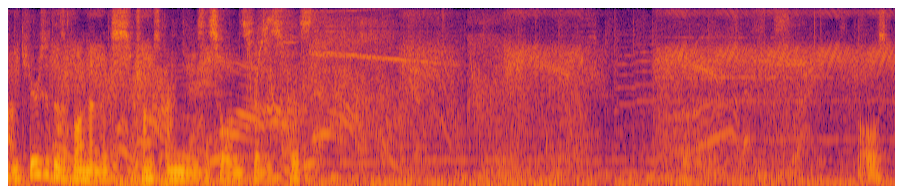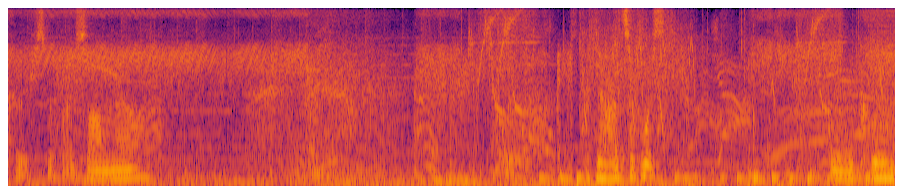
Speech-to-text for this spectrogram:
I'm curious if there's a button that makes Trunks only use the sword instead of his fist. False courage, just go for Isama now. Damn, that's so close. Damn, we clean.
